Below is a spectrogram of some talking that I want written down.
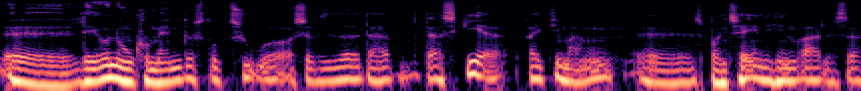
øh, lave nogle kommandostrukturer osv. Der, der sker rigtig mange øh, spontane henrettelser.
